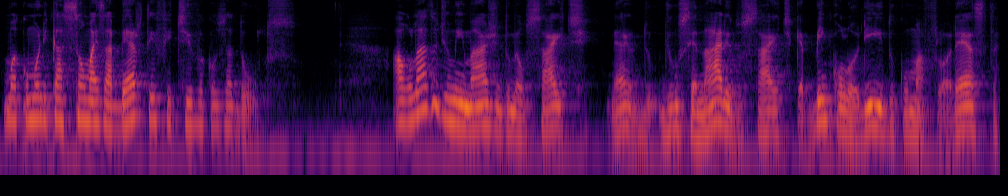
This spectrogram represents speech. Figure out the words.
uma comunicação mais aberta e efetiva com os adultos. Ao lado de uma imagem do meu site, né, de um cenário do site que é bem colorido, com uma floresta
